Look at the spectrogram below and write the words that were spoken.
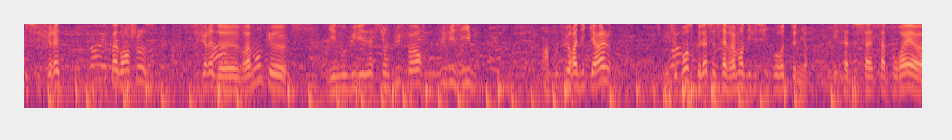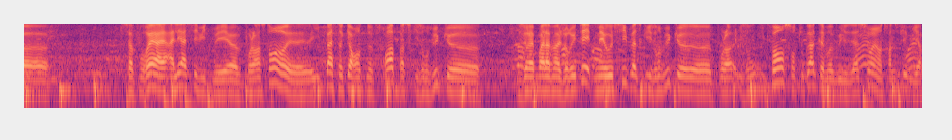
Il suffirait de pas grand-chose. Il suffirait de vraiment qu'il y ait une mobilisation plus forte, plus visible, un peu plus radicale. Et je pense que là, ce serait vraiment difficile pour eux de tenir. Et ça, ça, pourrait, euh, ça pourrait aller assez vite. Mais euh, pour l'instant, euh, ils passent au 49-3 parce qu'ils ont vu que ils n'auraient pas la majorité, mais aussi parce qu'ils ont vu que ils, pensent en tout cas que la mobilisation est en train de faiblir.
